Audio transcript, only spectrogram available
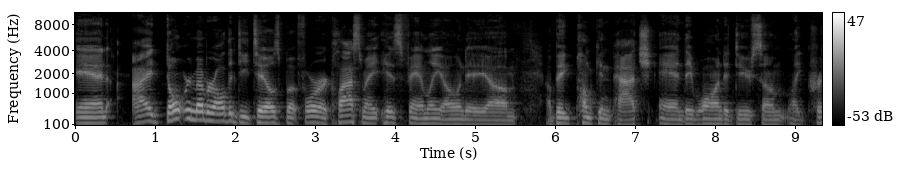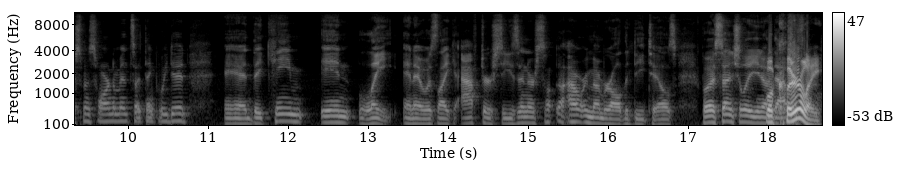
And I don't remember all the details, but for a classmate, his family owned a um, a big pumpkin patch and they wanted to do some like Christmas ornaments, I think we did. And they came in late and it was like after season or something. I don't remember all the details, but essentially, you know, well, clearly.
